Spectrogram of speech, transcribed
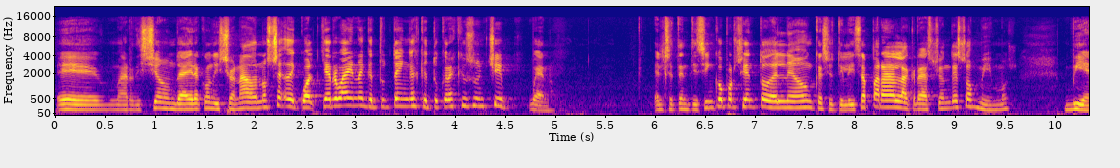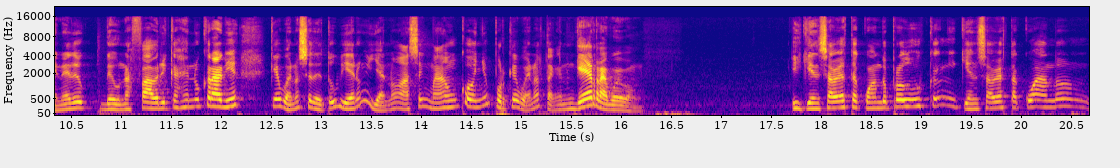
eh, maldición, de aire acondicionado, no sé, de cualquier vaina que tú tengas que tú crees que es un chip. Bueno, el 75% del neón que se utiliza para la creación de esos mismos viene de, de unas fábricas en Ucrania que, bueno, se detuvieron y ya no hacen más un coño porque, bueno, están en guerra, huevón. Y quién sabe hasta cuándo produzcan y quién sabe hasta cuándo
